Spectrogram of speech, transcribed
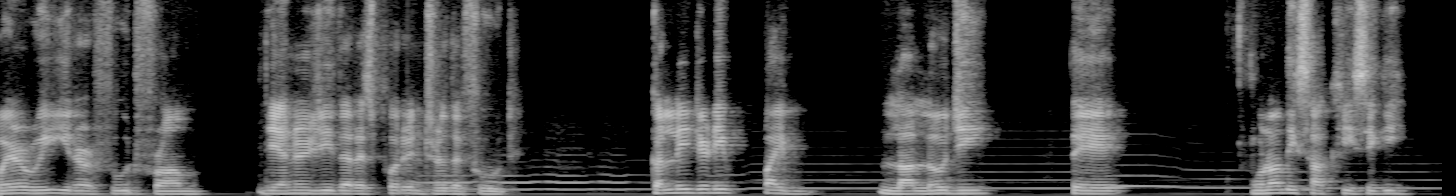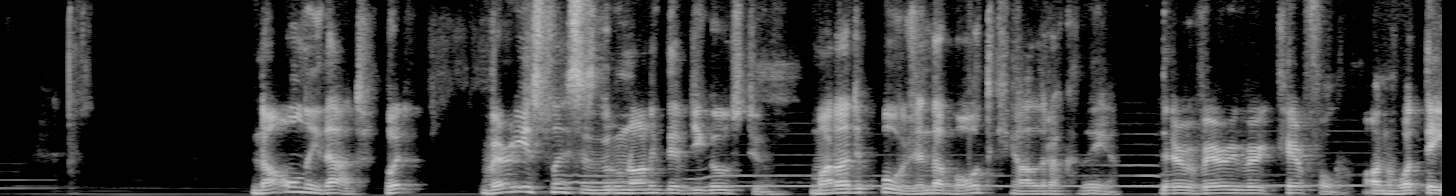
where we eat our food from the energy that is put into the food ਕੱਲੀ ਜਿਹੜੀ ਭਾਈ ਲਾਲੋ ਜੀ ਤੇ ਉਹਨਾਂ ਦੀ ਸਾਖੀ ਸੀਗੀ not only that but various places guru nanak dev ji goes to ਮਹਾਰਾਜ ਭੋਜਨ ਦਾ ਬਹੁਤ ਖਿਆਲ ਰੱਖਦੇ ਆ they're very very careful on what they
